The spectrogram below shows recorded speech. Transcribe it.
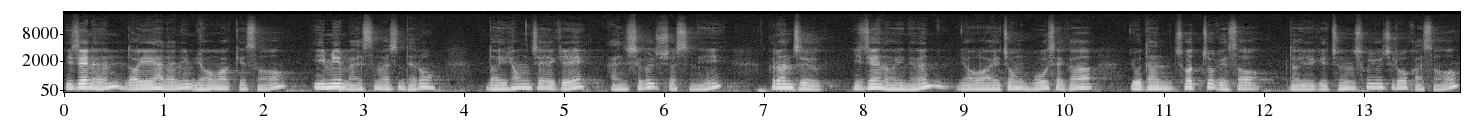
이제는 너희 하나님 여호와께서 이미 말씀하신 대로 너희 형제에게 안식을 주셨으니 그런즉 이제 너희는 여호와의 종 모세가 요단 저쪽에서 너희에게 준 소유지로 가서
